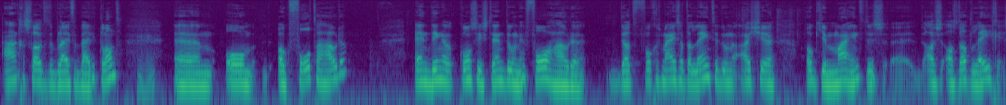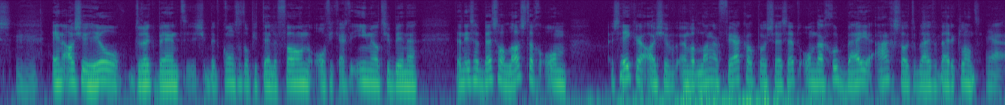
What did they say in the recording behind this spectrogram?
aangesloten te blijven bij de klant. Ehm, om ook vol te houden. En dingen consistent doen en volhouden, dat volgens mij is dat alleen te doen als je ook je mind, dus eh, als, als dat leeg is. Mhm. En als je heel druk bent, dus je bent constant op je telefoon of je krijgt een e-mailtje binnen, dan is het best wel lastig om, zeker als je een wat langer verkoopproces hebt, om daar goed bij aangesloten te blijven bij de klant. Ja.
